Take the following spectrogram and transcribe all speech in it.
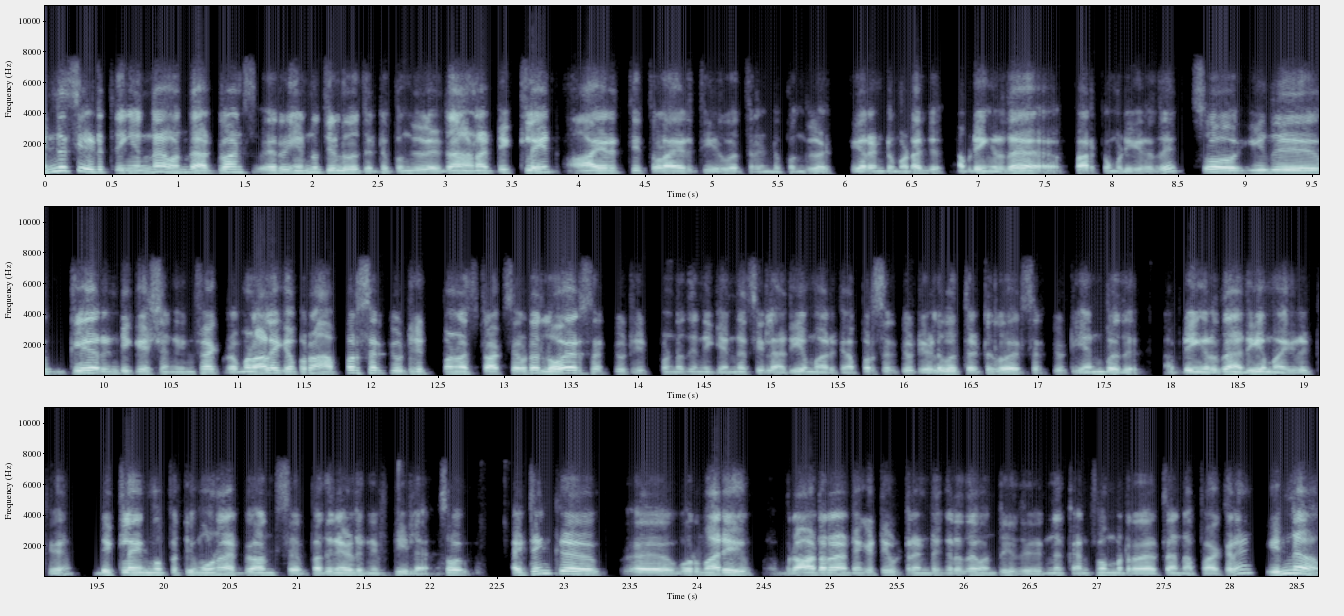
என்எஸ்சி எடுத்தீங்கன்னா வந்து அட்வான்ஸ் வெறும் எண்ணூத்தி எழுபத்தி எட்டு பங்குகள் தான். ஆனா டிக்ளைன் ஆயிரத்தி தொள்ளாயிரத்தி இருபத்தி ரெண்டு பங்குகள் இரண்டு மடங்கு அப்படிங்கிறத பார்க்க முடிகிறது. சோ இது கிளியர் இண்டிகேஷன் இன்ஃபேக்ட் ரொம்ப நாளைக்கு அப்புறம் அப்பர் சர்க்கியூட் ஹிட் பண்ண ஸ்டாக்ஸை விட லோயர் சர்க்கியூட் ஹிட் பண்ணது இன்னைக்கு என்எஸ்சியில அதிகமா இருக்கு. அப்பர் சர்க்கியூட் எழுபத்தெட்டு லோயர் சர்க்கியூட் எண்பது அப்படிங்கிறது அதிகமா இருக்கு. டிக்ளைன் முப்பத்தி மூணு அட்வான்ஸ் பதினேழு நிப்டியில சோ ஐ திங்க் ஒரு மாதிரி ப்ராடரா நெகட்டிவ் ட்ரெண்டுங்கிறத வந்து இது இன்னும் கன்ஃபார்ம் பண்றதா தான் நான் பாக்குறேன். இன்னும்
